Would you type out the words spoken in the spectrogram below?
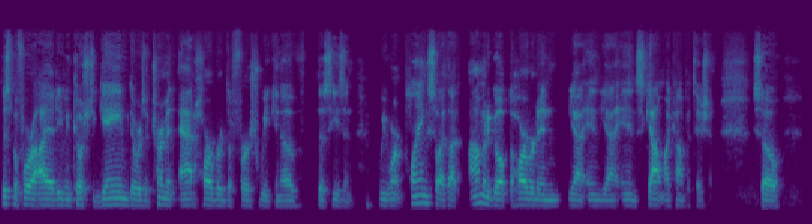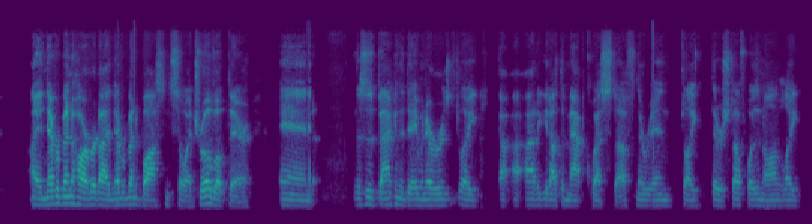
This is before I had even coached a game. There was a tournament at Harvard the first weekend of the season. We weren't playing, so I thought I'm going to go up to Harvard and yeah and yeah and scout my competition. So I had never been to Harvard. I had never been to Boston, so I drove up there and this is back in the day whenever like I, I had to get out the MapQuest stuff, and, there, and like their stuff wasn't on like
